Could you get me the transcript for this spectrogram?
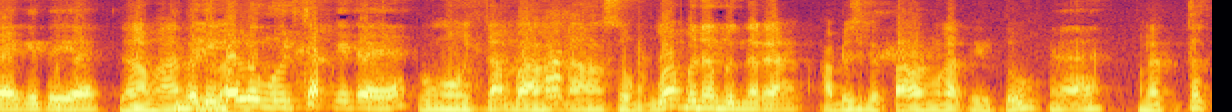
ya gitu ya. Dalam hati Tiba-tiba gua. lu ngucap gitu ya. Gue ngucap banget langsung. Gue bener-bener yang habis ketawa ngeliat itu, Heeh. ngeliat tet,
